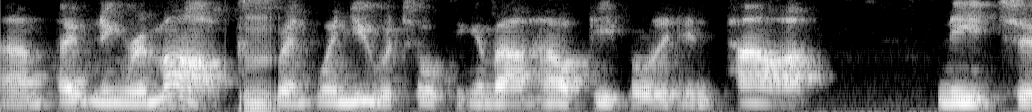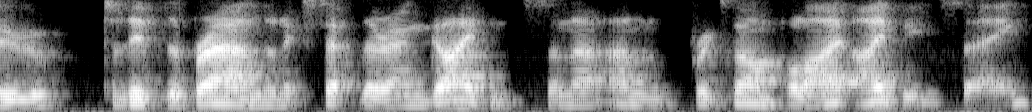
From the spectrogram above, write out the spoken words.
um, opening remarks mm. when, when you were talking about how people in power need to to live the brand and accept their own guidance. And, uh, and for example, I, I've been saying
